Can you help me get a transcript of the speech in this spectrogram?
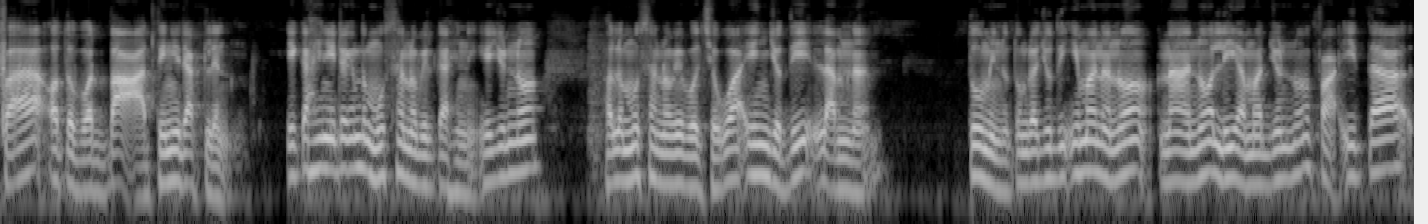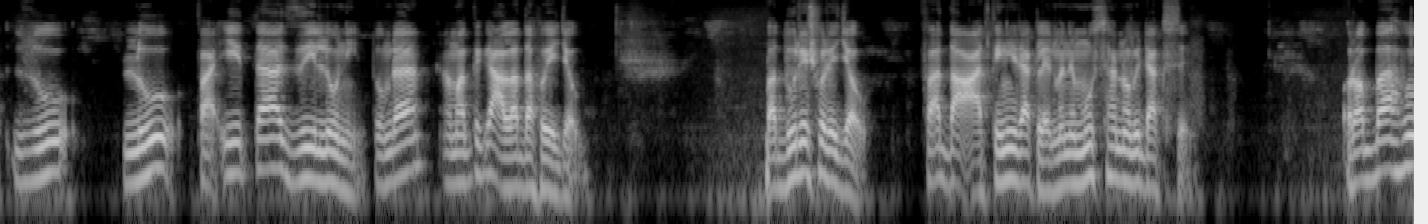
ফা অতপর বা তিনি ডাকলেন এই কাহিনীটা কিন্তু মুসা নবীর কাহিনী। এই জন্য হলো মুসা নবী বলছে, ওয়া ইন যদি লাম না তুমিনু, তোমরা যদি ইমান আনো, না আনো, লি আমার জন্য, ফাইতা জু লু ফা ইতা জিলুনি তোমরা আমার থেকে আলাদা হয়ে যাও বা দূরে সরে যাও। ফা দা, তিনি ডাকলেন মানে মুসা নবী ডাকছে। রব্বাহু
